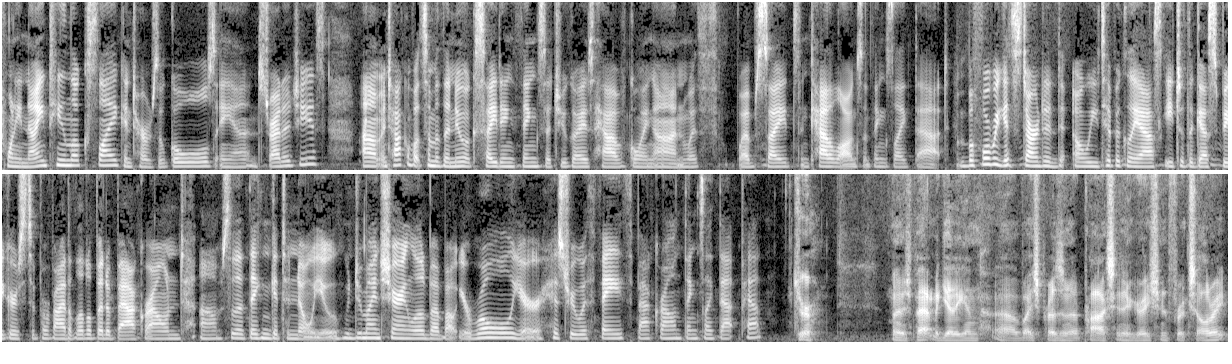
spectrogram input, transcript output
2019 looks like in terms of goals and strategies, um, and talk about some of the new exciting things that you guys have going on with websites and catalogs and things like that. Before we get started, uh, we typically ask each of the guest speakers to provide a little bit of background um, so that they can get to know you. Would you mind sharing a little bit about your role, your history with faith, background, things like that, Pat? Sure. My name is Pat McGettigan, uh, Vice President of Products Integration for Excellerate.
